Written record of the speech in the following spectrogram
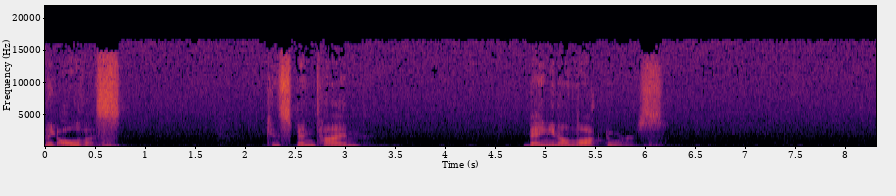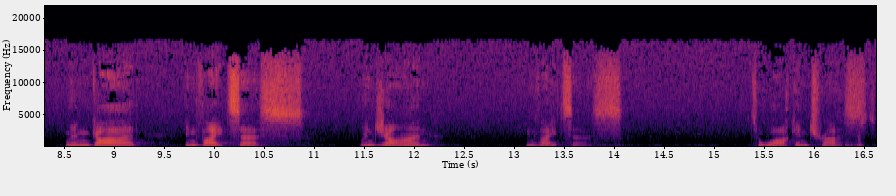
I think all of us can spend time banging on locked doors when God invites us, when John invites us to walk in trust,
